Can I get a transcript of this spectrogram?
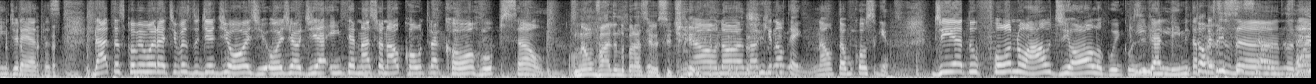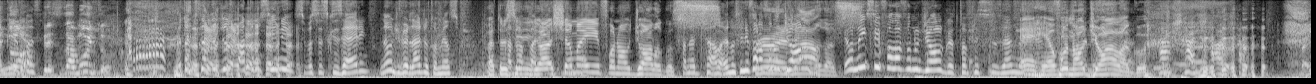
indiretas. Datas comemorativas do dia de hoje. Hoje é o Dia Internacional contra a Corrupção. Não vale no Brasil esse dia. Não, não, não, aqui não tem. Não estamos conseguindo. Dia do fonoaudiólogo. Inclusive, a Aline tá precisando, precisando, né, amiga? Muito. Precisa muito. Eu tô precisando de um patrocínio, se vocês quiserem. Não, de verdade, eu tô mesmo. Patrocínio. Tá Ó, chama tá. aí, fonoaudiólogos. Fonoaudiólogo. Eu não sei nem falar fonoaudiólogo. Fonoaudiólogos. Eu nem sei falar fonoaudiólogo, eu tô precisando. É, né? realmente. Fonoaudiólogo. Acha.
